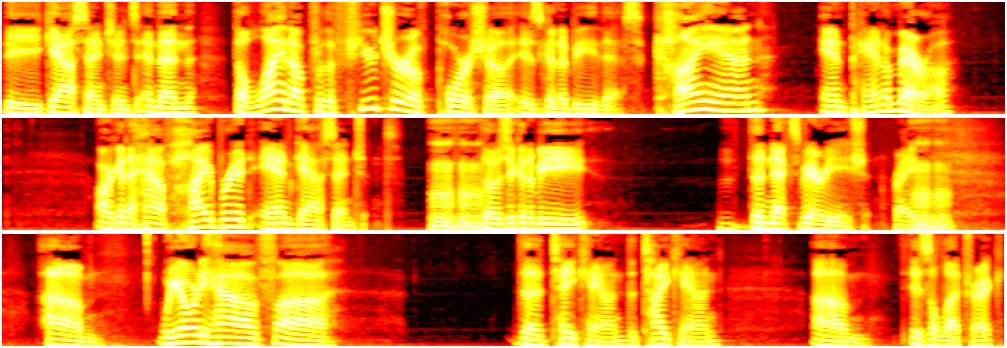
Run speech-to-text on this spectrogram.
the gas engines, and then the lineup for the future of Porsche is going to be this: Cayenne and Panamera are going to have hybrid and gas engines. Those are going to be the next variation, right? Um, we already have uh, the Taycan. The Taycan um, is electric.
